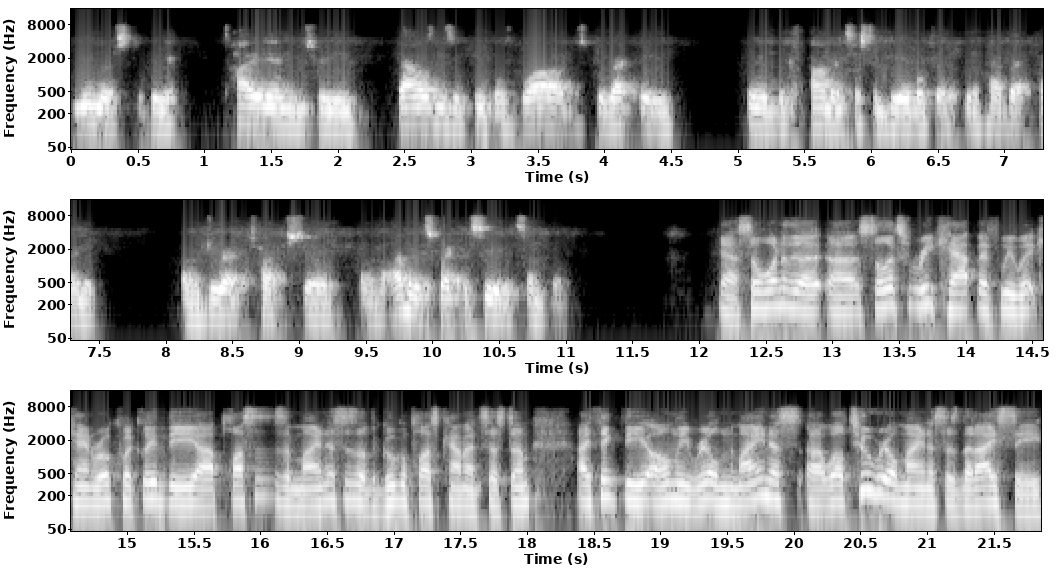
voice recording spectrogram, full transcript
numerous, to be tied into thousands of people's blogs directly into the comment system, be able to you know, have that kind of uh, direct touch. So uh, I would expect to see it at some point. Yeah, so one of the uh, so let's recap if we can real quickly the uh, pluses and minuses of the Google Plus comment system. I think the only real minus, uh, well, two real minuses that I see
